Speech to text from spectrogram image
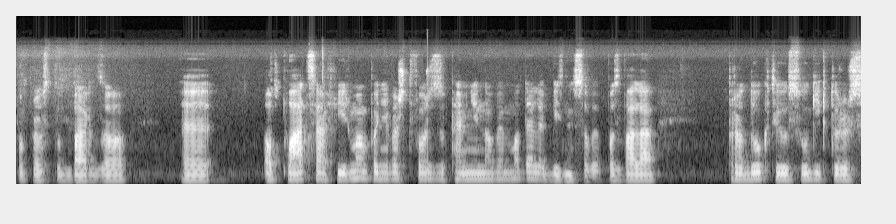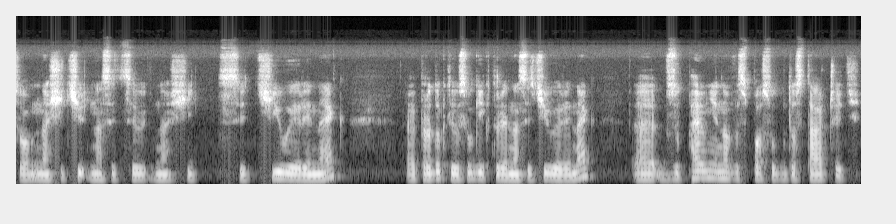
po prostu bardzo e, opłaca firmom, ponieważ tworzy zupełnie nowe modele biznesowe, pozwala produkty, usługi, które są nasyci, nasycy, nasyciły rynek, produkty, usługi, które nasyciły rynek, E, w zupełnie nowy sposób dostarczyć,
